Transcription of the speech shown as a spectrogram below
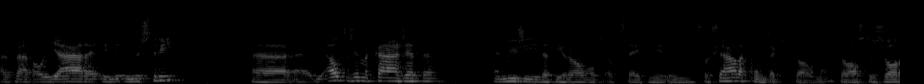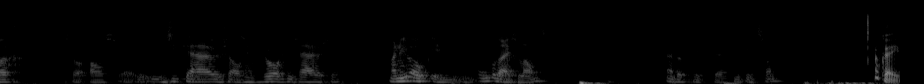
uiteraard al jaren in de industrie, die auto's in elkaar zetten. En nu zie je dat die robots ook steeds meer in een sociale context komen, zoals de zorg, zoals in ziekenhuizen, als in verzorgingshuizen, maar nu ook in, in onderwijsland. En dat vind ik, vind ik interessant. Oké,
